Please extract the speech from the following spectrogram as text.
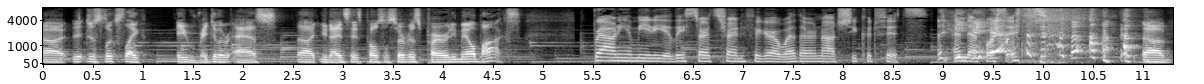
Uh, it just looks like a regular ass uh, United States Postal Service priority mail box. Brownie immediately starts trying to figure out whether or not she could fit, and therefore sits. Um,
